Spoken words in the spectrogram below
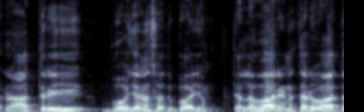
రాత్రి భోజన సదుపాయం. తెల్లవారిన తరువాత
